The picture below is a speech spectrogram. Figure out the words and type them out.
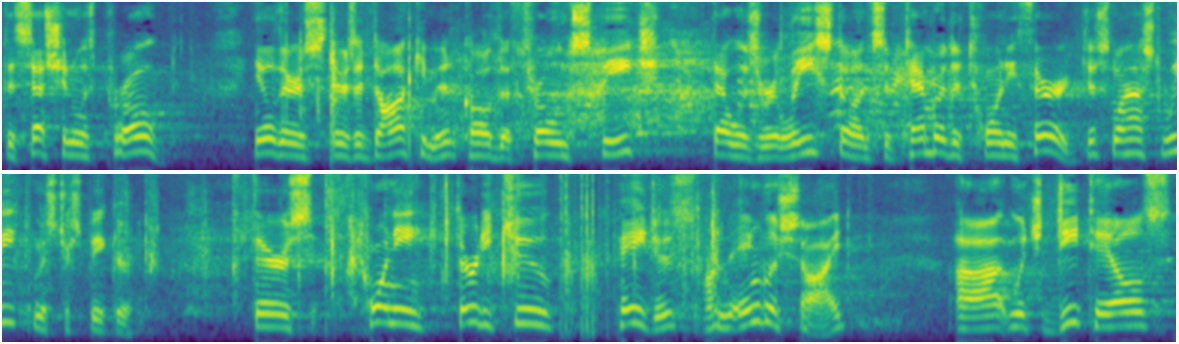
the session was prorogued. You know, there's, there's a document called the Throne Speech that was released on September the 23rd, just last week, Mr. Speaker. There's 20, 32 pages on the English side, uh, which details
